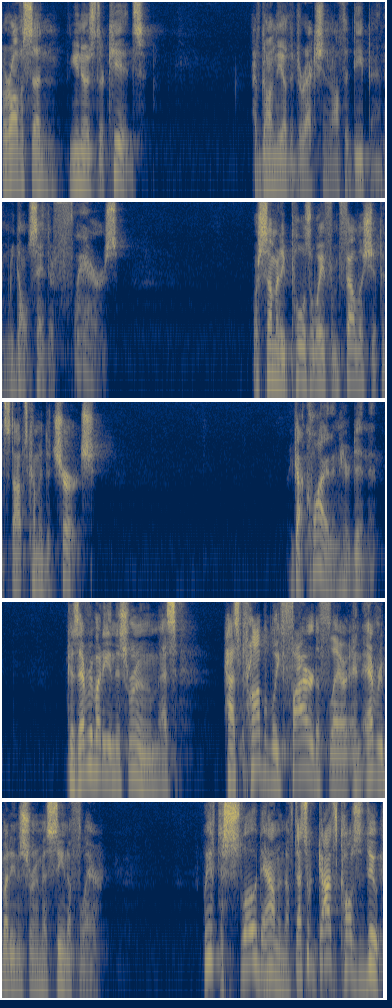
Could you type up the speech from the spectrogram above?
Or all of a sudden you notice their kids have gone the other direction and off the deep end, and we don't say they're flares. or somebody pulls away from fellowship and stops coming to church. It got quiet in here, didn't it? Because everybody in this room has, has probably fired a flare, and everybody in this room has seen a flare. We have to slow down enough. That's what God's called us to do.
